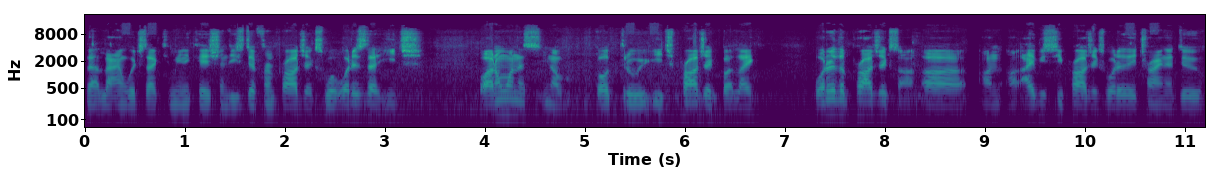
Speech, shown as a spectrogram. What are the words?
that language, that communication, these different projects? What what is that each? Well, I don't want to you know go through each project, but like what are the projects uh, on, on IBC projects? What are they trying to do?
